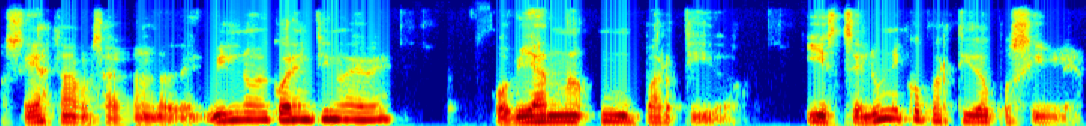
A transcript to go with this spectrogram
O sea, estamos hablando de 1949, gobierna un partido y es el único partido posible.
